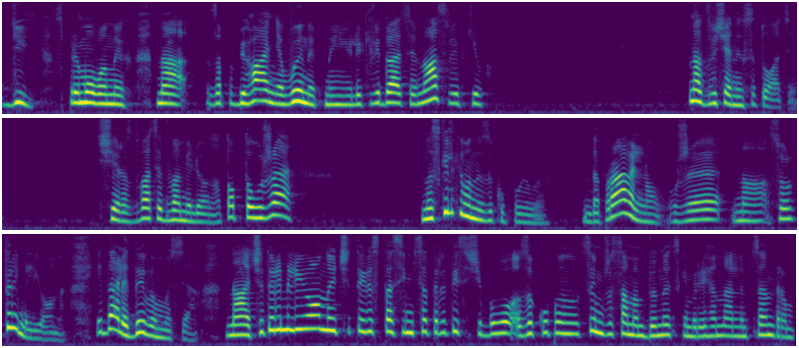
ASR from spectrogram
дій, спрямованих на запобігання, виникненню ліквідації наслідків надзвичайних ситуацій. Ще раз, 22 мільйона. Тобто, вже наскільки вони закупили? Да правильно, вже на 43 мільйони. І далі дивимося. На 4 мільйони 473 тисячі було закуплено цим же самим Донецьким регіональним центром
